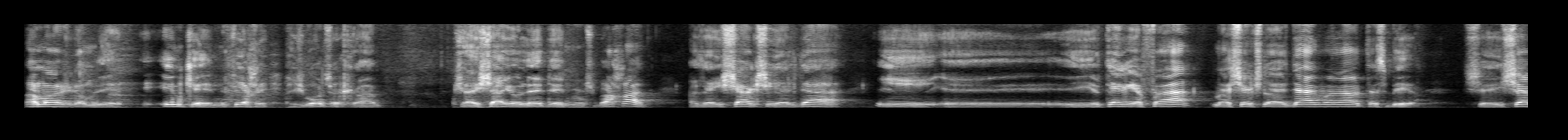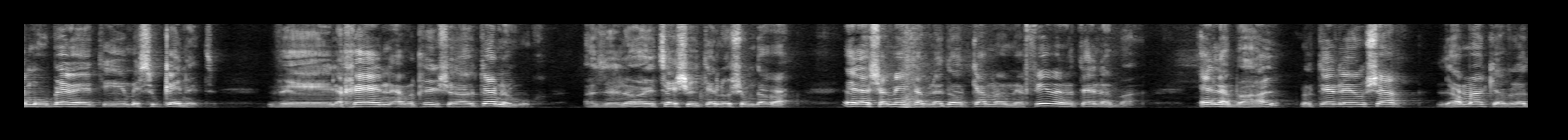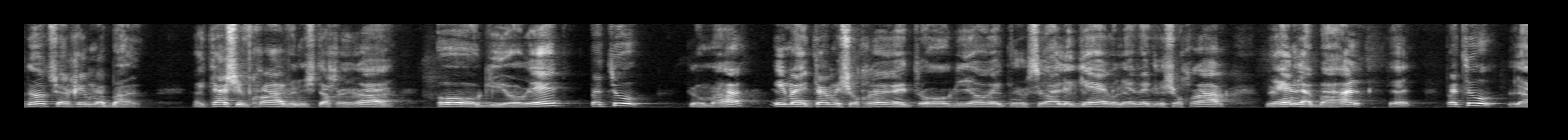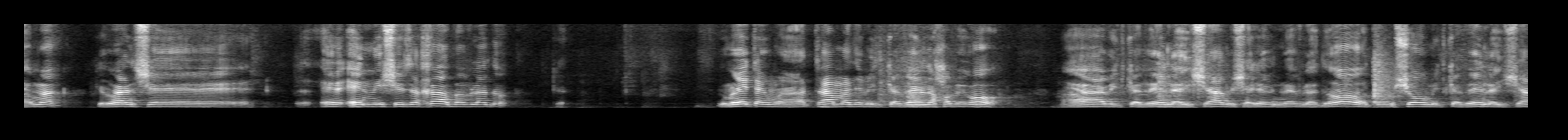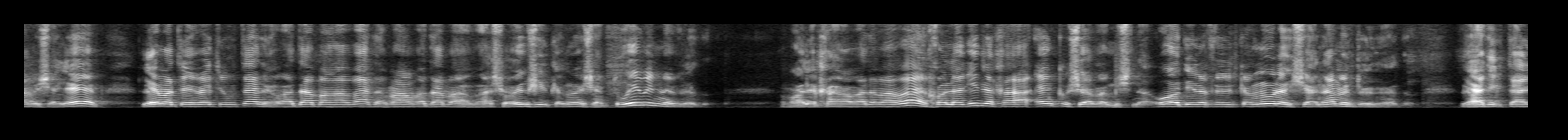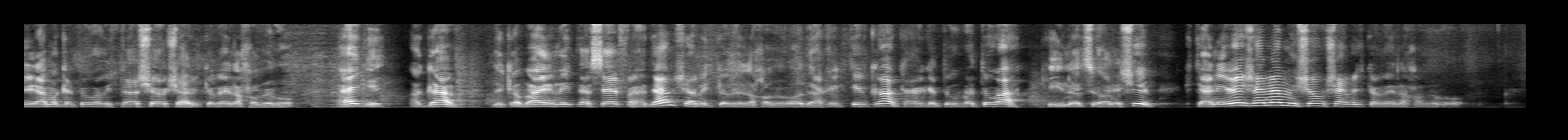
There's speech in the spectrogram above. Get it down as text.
אמר גמליאל, אם כן, לפי החשבון שלך, כשהאישה יולדת מושבחת, אז האישה כשהיא ילדה היא, אה, היא יותר יפה מאשר כשלא ילדה, הגמרא תסביר, שאישה מעוברת היא מסוכנת. ולכן המחיר שלה יותר נמוך, אז זה לא יצא שהוא ייתן לו שום דבר. אלא שמין את הוולדות כמה יפים ונותן לבעל. אין לבעל, נותן ליורשיו. למה? כי הוולדות שייכים לבעל. הייתה שפחה ונשתחררה או גיורת, פטור. כלומר, אם הייתה משוחררת או גיורת נשואה לגר או לעבד משוחרר ואין לה בעל, כן? פטור. למה? כיוון שאין מי שזכה בוולדות. כן. אומרת הגמרא, תמה דמתכוון לחברו. אה, מתכוון לאישה משלם דמי ולדות? אם שור מתכוון לאישה משלם? למה תאבי תאותא? דרבדה ברעבד, אמר רבדה ברעבד, שורים שהתכוונו לאישה פטורים מדמי ולדות. אמר לך רבדה ברעבד, יכול להגיד לך, אין קושייה מהמשנה. הוא הדין אפילו התכוונו לאישה, למה הם פטורים והיה דקטני למה כתוב במשנה שור שהיה מתכוון לחברו? הייגד, אגב, דקבע ימית נספר, אדם שהיה מתכוון לחברו, דאחי כתיב קרא, ככה כתוב בתורה, כי ינצרו אנשים. קטני ריש שנה משור שהיה מתכוון לחברו.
